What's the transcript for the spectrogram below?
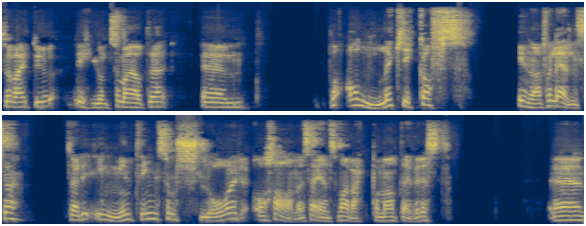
så vet du like godt som meg at det, um, på alle kickoffs innenfor ledelse så er det ingenting som slår å ha med seg en som har vært på Mount Everest. Uh,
